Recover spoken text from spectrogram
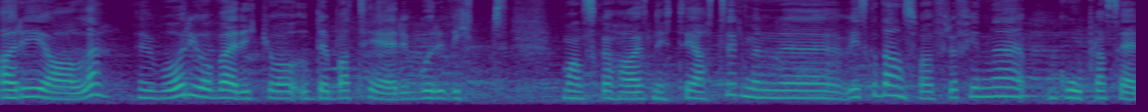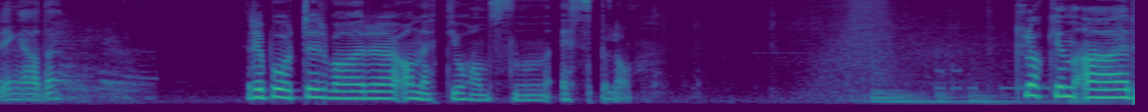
arealet. Vår jobb er ikke å debattere hvorvidt man skal ha et nytt teater, men eh, vi skal ta ansvar for å finne god plassering av det. Reporter var Anette Johansen Espeland. Klokken er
